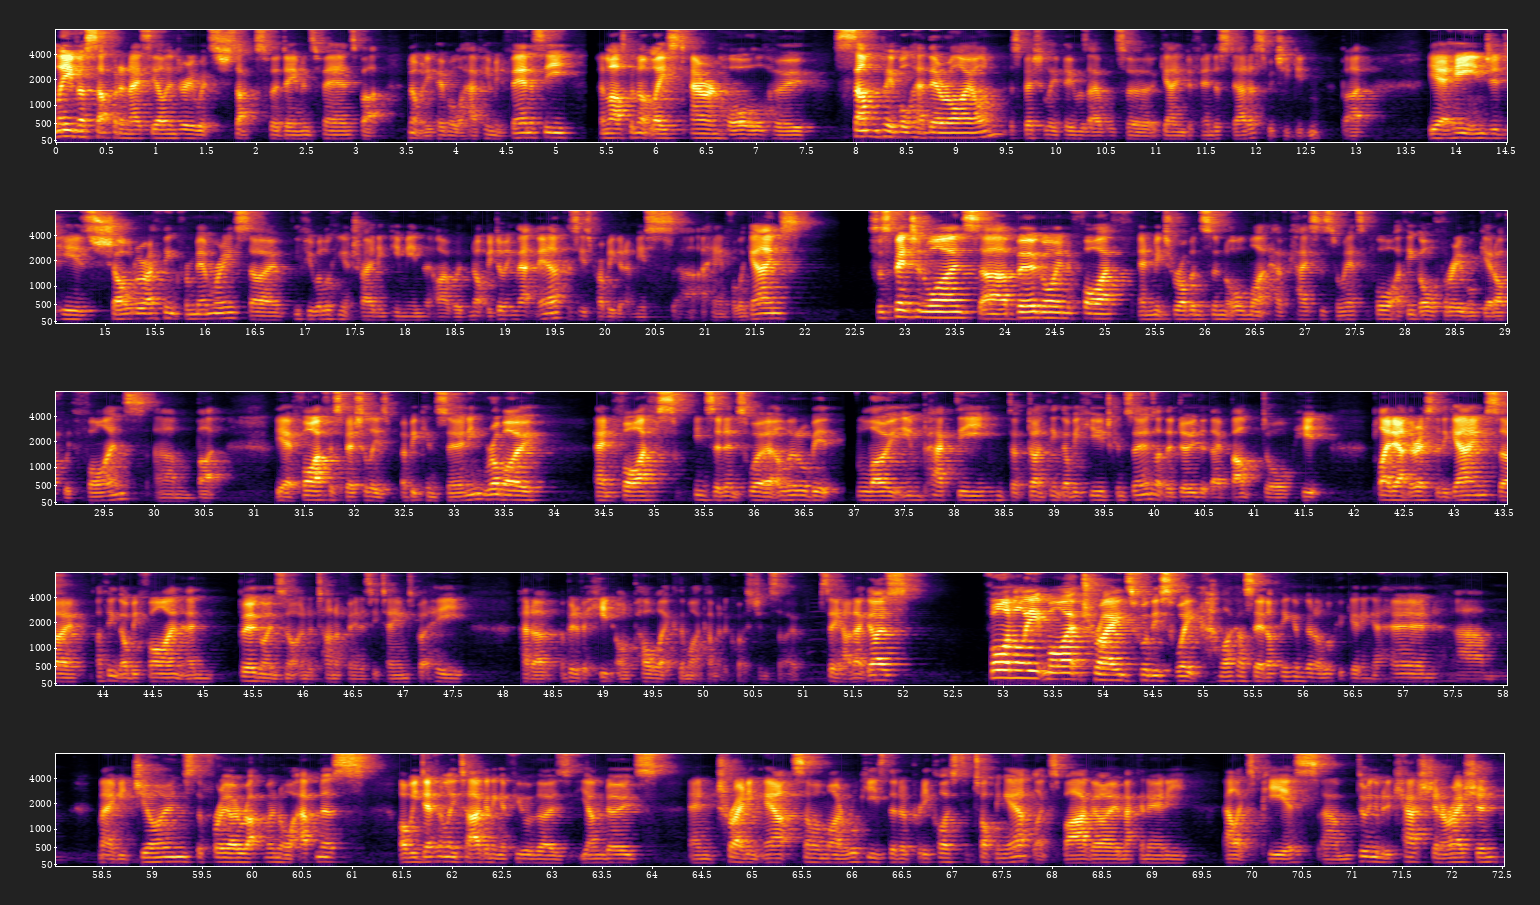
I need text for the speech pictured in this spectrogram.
Lever suffered an ACL injury, which sucks for Demons fans, but not many people will have him in fantasy. And last but not least, Aaron Hall, who some people had their eye on, especially if he was able to gain defender status, which he didn't. But yeah, he injured his shoulder, I think, from memory. So if you were looking at trading him in, I would not be doing that now because he's probably going to miss uh, a handful of games. Suspension wise, uh, Burgoyne, Fyfe, and Mitch Robinson all might have cases to answer for. I think all three will get off with fines, um, but yeah, Fyfe especially is a bit concerning. Robbo and Fyfe's incidents were a little bit low impacty. Don't think there'll be huge concerns like the dude that they bumped or hit played out the rest of the game. So I think they'll be fine. And Burgoyne's not in a ton of fantasy teams, but he had a, a bit of a hit on Polec that might come into question. So see how that goes. Finally, my trades for this week. Like I said, I think I'm going to look at getting Ahern, um, maybe Jones, the Freo Ruckman, or Apeness. I'll be definitely targeting a few of those young dudes and trading out some of my rookies that are pretty close to topping out, like Spargo, McInerney, Alex Pearce, um, doing a bit of cash generation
